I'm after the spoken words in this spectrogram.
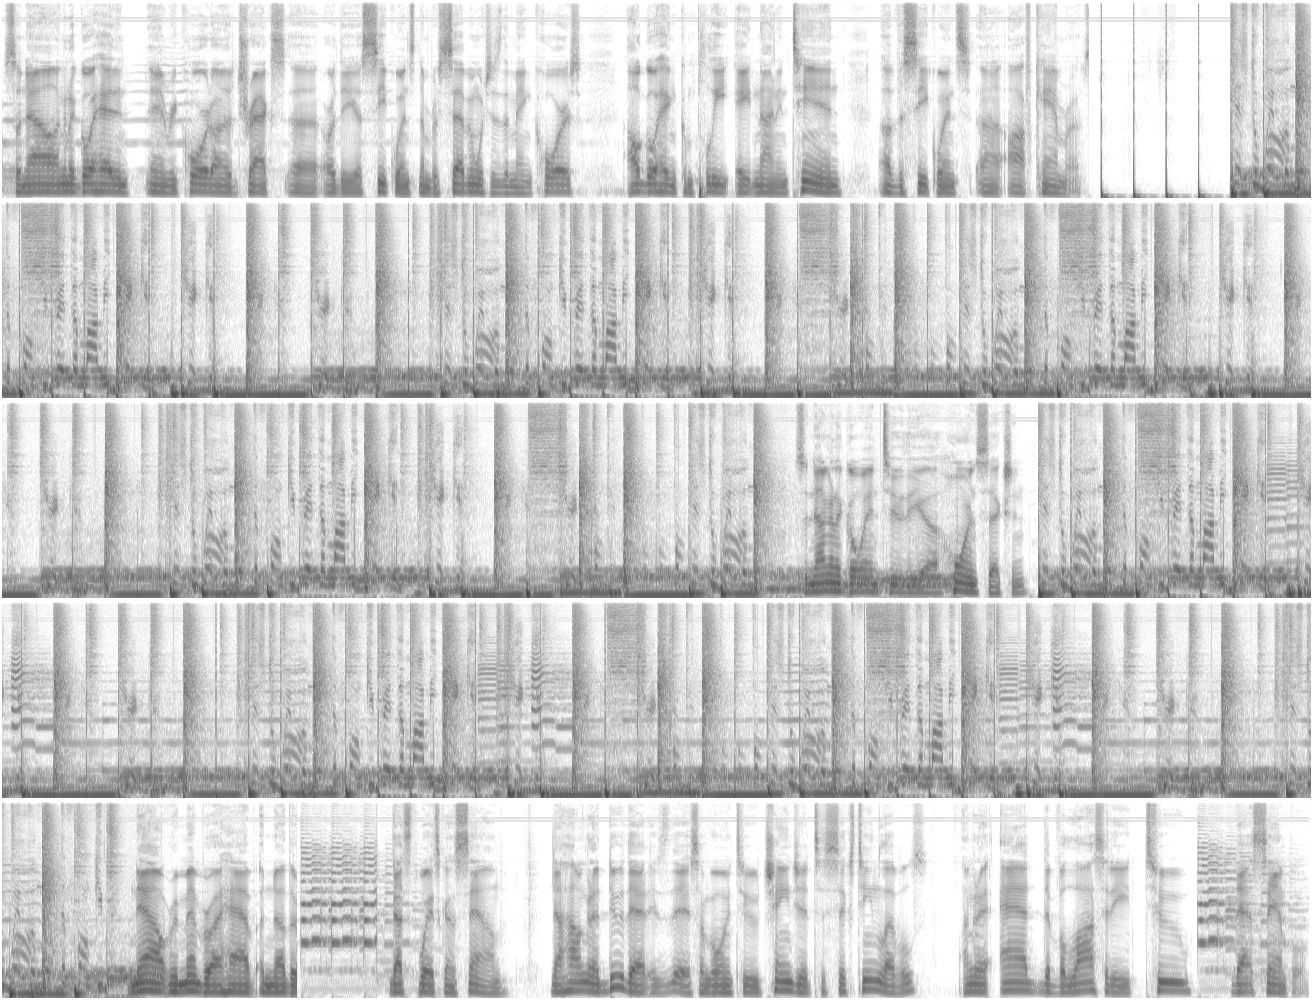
So now I'm gonna go ahead and, and record on the tracks uh, or the uh, sequence number seven, which is the main chorus. I'll go ahead and complete eight, nine, and ten of the sequence uh, off camera. Whipping with the funky rhythm I be kicking, kicking, kicking. Whipping with the funky rhythm I be kicking, kicking, kicking. Whipping with the funky rhythm I be kicking, kicking, kicking. Whipping with the funky rhythm I be kicking, kicking, kicking. Pistol whipping with So now I'm gonna go into the uh, horn section. Pistol whipping with the funky rhythm I be kicking, kicking, kicking. Pistol whipping with the funky rhythm I be kicking, kicking, kicking. Pistol whipping with the funky rhythm I be kicking, kicking, kicking. Pistol whipping with the funky. Now remember, I have another. That's the way it's gonna sound. Now how I'm gonna do that is this. I'm going to change it to 16 levels. I'm gonna add the velocity to that sample,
